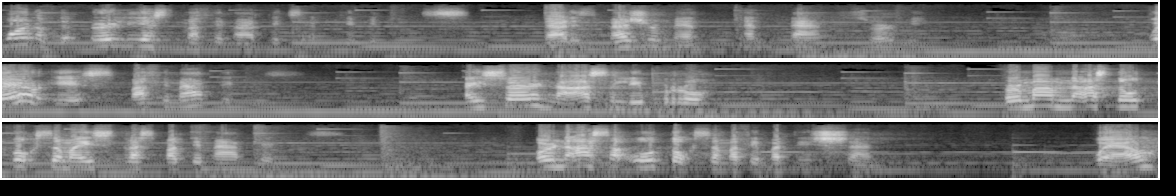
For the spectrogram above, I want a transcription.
one of the earliest mathematics activities, that is measurement and land survey. Where is mathematics? Ay sir, naas sa libro. Or ma'am, naas notebook sa maestras mathematics. Or naas sa utok sa mathematician. Well,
